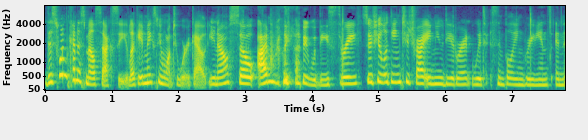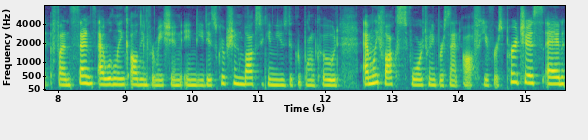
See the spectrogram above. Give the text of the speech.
this one kind of smells sexy, like it makes me want to work out, you know? So I'm really happy with these three. So if you're looking to try a new deodorant with simple ingredients and fun scents, I will link all the information in the description box. You can use the coupon code EmilyFox for 20% off your first purchase. And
